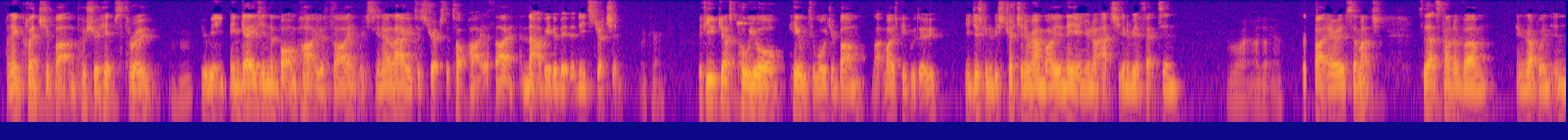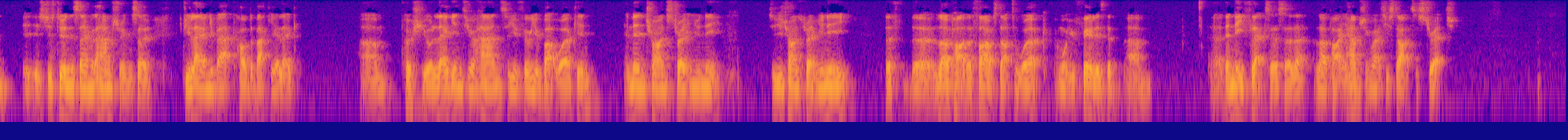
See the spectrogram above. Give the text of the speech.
and then clench your butt and push your hips through, mm-hmm. you'll be engaging the bottom part of your thigh, which is going to allow you to stretch the top part of your thigh, and that'll be the bit that needs stretching. Okay. If you just pull your heel towards your bum, like most people do, you're just going to be stretching around by your knee, and you're not actually going to be affecting. Right, I got you. The tight area so much. So that's kind of um, an example, and it's just doing the same with the hamstring. So if you lay on your back, hold the back of your leg, um, push your leg into your hand so you feel your butt working, and then try and straighten your knee. So if you try and straighten your knee, the, the lower part of the thigh will start to work, and what you feel is the um, uh, the knee flexor, so the lower part of your hamstring will actually start to stretch.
